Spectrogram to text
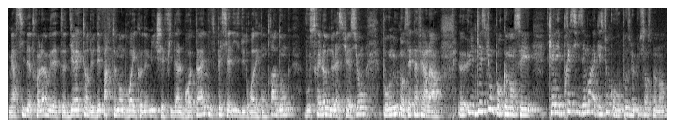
Merci d'être là. Vous êtes directeur du département droit économique chez Fidal Bretagne, spécialiste du droit des contrats. Donc, vous serez l'homme de la situation pour nous dans cette affaire-là. Euh, une question pour commencer. Quelle est précisément la question qu'on vous pose le plus en ce moment?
